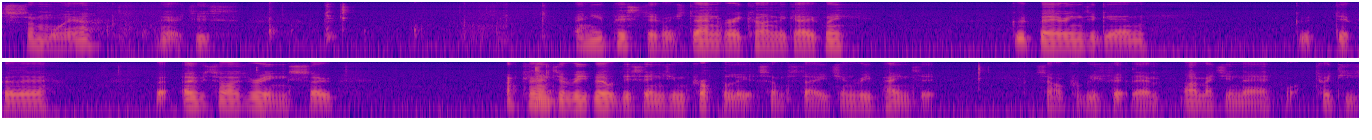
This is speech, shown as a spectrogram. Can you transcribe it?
somewhere, there it is, a new piston which Dan very kindly gave me. Good bearings again, good dipper there, but oversized rings so I plan to rebuild this engine properly at some stage and repaint it. So I'll probably fit them. I imagine they're, what, 20,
